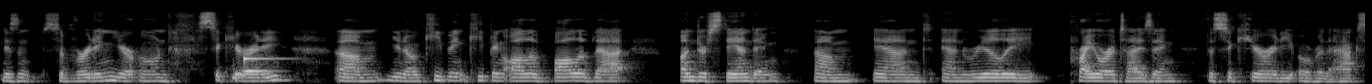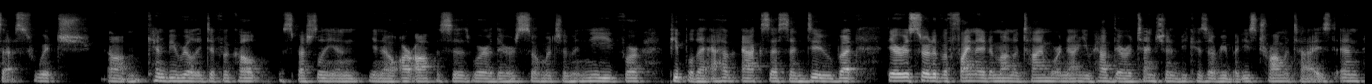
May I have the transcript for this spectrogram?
isn't subverting your own security, um, you know, keeping keeping all of all of that understanding um, and and really prioritizing the security over the access, which um, can be really difficult, especially in you know our offices where there's so much of a need for people to have access and do. But there is sort of a finite amount of time where now you have their attention because everybody's traumatized and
